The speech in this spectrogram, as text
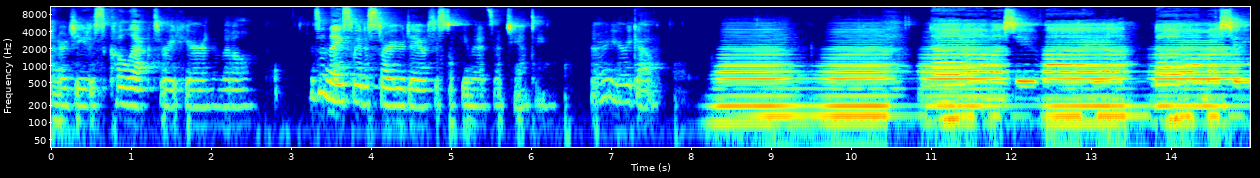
energy just collect right here in the middle. It's a nice way to start your day with just a few minutes of chanting. All right, here we go. Namah Shivaya, Namah Shivaya,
